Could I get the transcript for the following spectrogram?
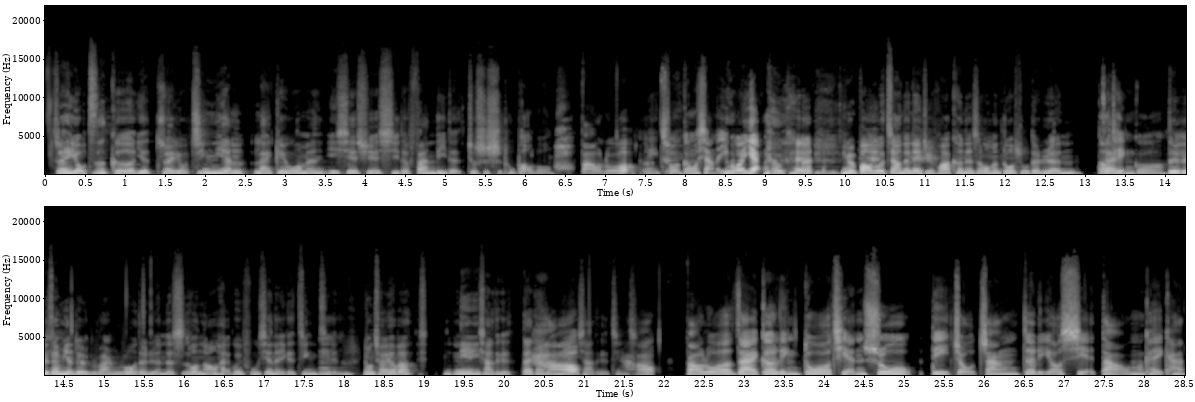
最有资格也最有经验来给我们一些学习的范例的，就是使徒保罗。保罗，没错.跟我想的一模一样。OK，因为保罗讲的那句话，可能是我们多数的人 都听过。对对，在面对软弱的人的时候，脑海会浮现的一个经节。嗯、永桥要不要？念一下这个，带大家念一下这个经。好，保罗在哥林多前书第九章这里有写到，我们可以看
